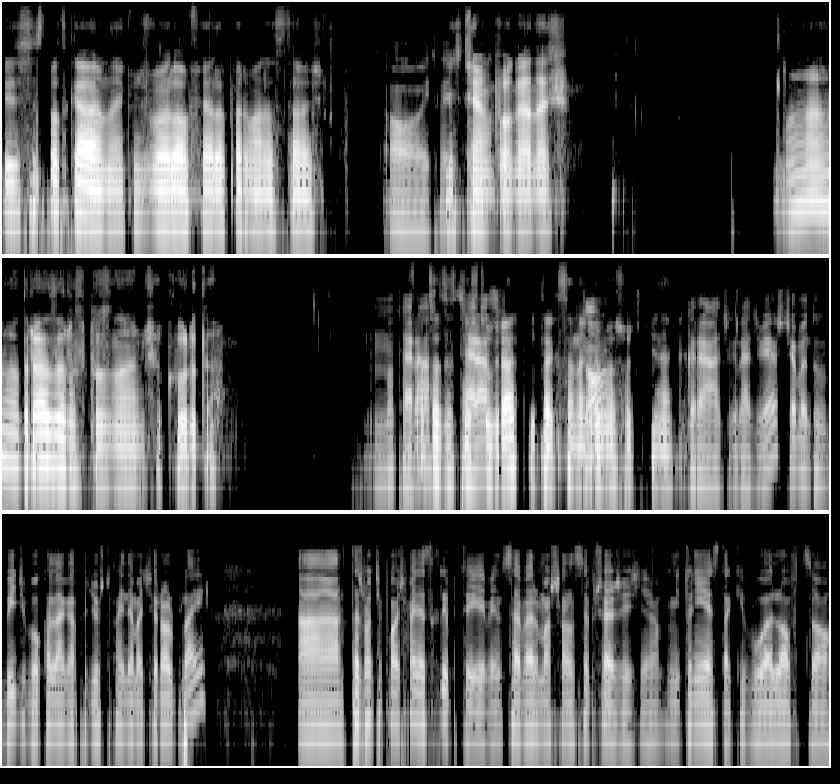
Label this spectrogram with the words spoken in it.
Kiedyś się spotkałem na jakimś WL-offie, ale perma dostałeś. Oj, to Nie jest... chciałem pogadać. No, od razu rozpoznałem cię, kurde. No A teraz, co, ty chcesz teraz tu grać i tak sobie No. nagrywasz odcinek? grać, grać, wiesz? Chciałbym tu wbić, bo kolega powiedział, że tu fajne macie roleplay, a też macie ponoć fajne skrypty, więc serwer ma szansę przeżyć, nie? Nie- To nie jest taki WL-off, co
